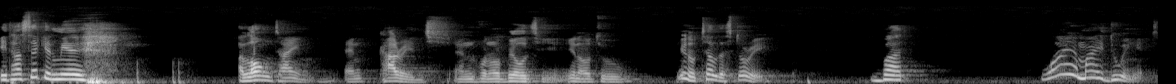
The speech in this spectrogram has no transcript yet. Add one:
It has taken me a long time and courage and vulnerability, you know, to, you know, tell the story. But why am I doing it?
